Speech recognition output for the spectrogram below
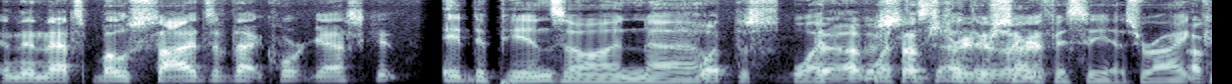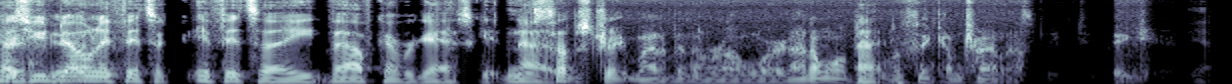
And then that's both sides of that cork gasket. It depends on uh, What the what, the other what substrate other is, surface is, right? Because Okay, you yeah. don't if it's a if it's a valve cover gasket. No, Substrate might have been the wrong word. I don't want people to think I'm trying to speak too big here.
